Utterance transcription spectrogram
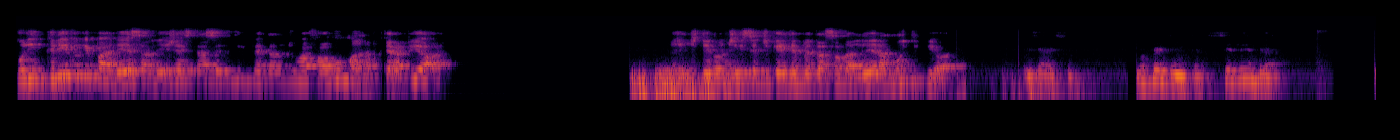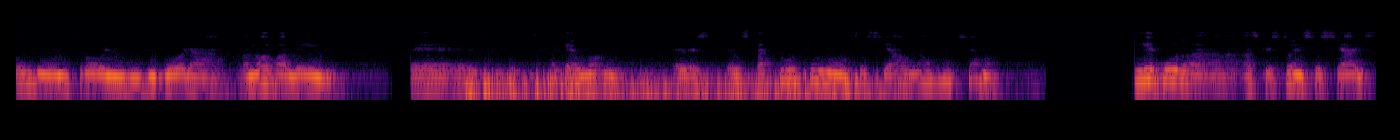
por incrível que pareça, a lei já está sendo interpretada de uma forma humana, porque era pior. A gente tem notícia de que a interpretação da lei era muito pior. Exato. Uma pergunta: você lembra quando entrou em vigor a, a nova lei? É, como é que é o nome? É, é, o Estatuto Social, não? Como é que chama? Que regula as questões sociais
